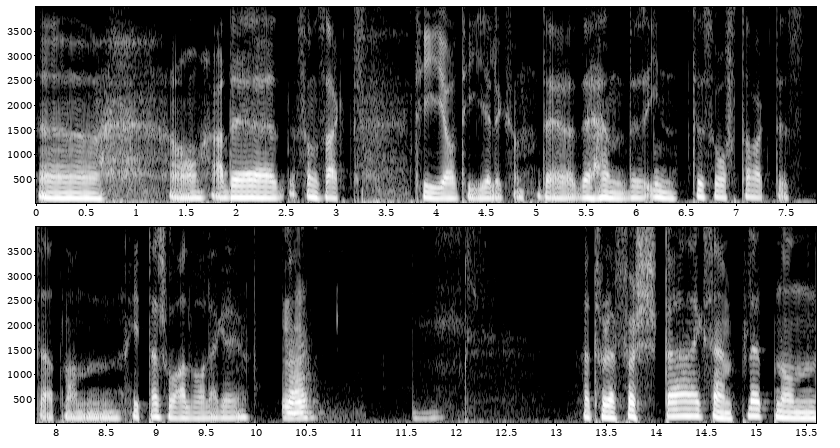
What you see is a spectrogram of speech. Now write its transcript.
Eh, ja, det är som sagt 10 av 10 liksom. Det, det händer inte så ofta faktiskt att man hittar så allvarliga grejer. Nej. Jag tror det första exemplet någon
